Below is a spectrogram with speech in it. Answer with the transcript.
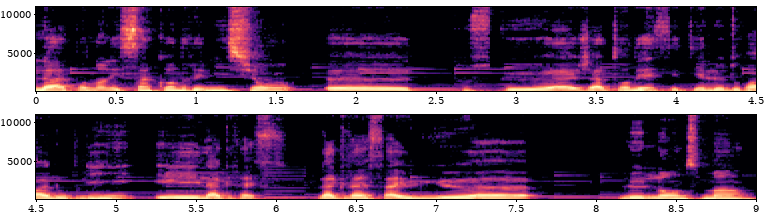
Là, pendant les cinq ans de rémission, tout ce que j'attendais, c'était le droit à l'oubli et la greffe. La greffe a eu lieu euh, le lendemain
